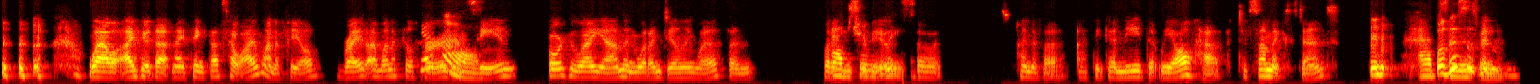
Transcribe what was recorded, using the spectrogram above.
wow, I hear that. And I think that's how I want to feel, right? I want to feel heard yeah. and seen for who I am and what I'm dealing with and what Absolutely. I contribute. So kind of a, I think, a need that we all have to some extent. well, this has been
